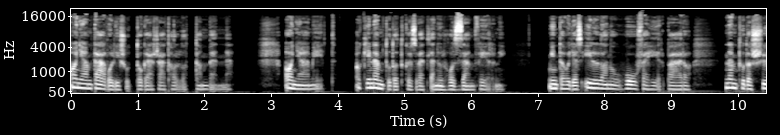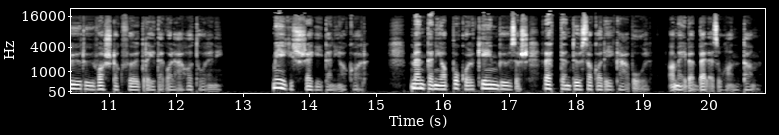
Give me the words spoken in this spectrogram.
Anyám távoli suttogását hallottam benne. Anyámét, aki nem tudott közvetlenül hozzám férni, mint ahogy az illanó hófehér pára nem tud a sűrű, vastag földréteg alá hatolni. Mégis segíteni akar, menteni a pokol kénbűzös, rettentő szakadékából, amelybe belezuhantam.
